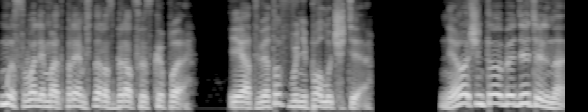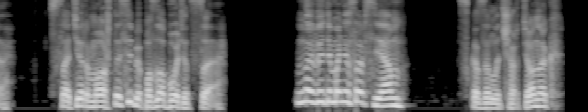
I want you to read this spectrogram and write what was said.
мы свалим и отправимся разбираться с КП. И ответов вы не получите. Не очень-то убедительно. Сатир может о себе позаботиться. Но, видимо, не совсем, сказала чертенок.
